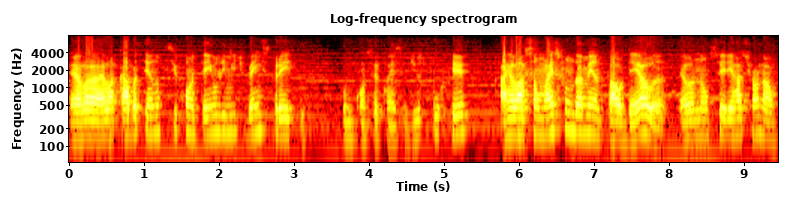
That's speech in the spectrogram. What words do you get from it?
ela, ela acaba tendo que se conter em um limite bem estreito como consequência disso, porque a relação mais fundamental dela ela não seria racional,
